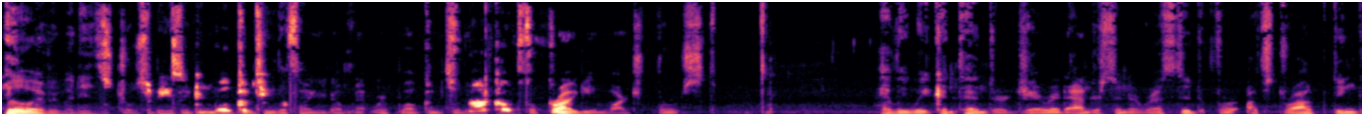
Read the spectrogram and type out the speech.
Hello, everybody. It's Joseph Basic, and welcome to the Fire Dome Network. Welcome to Knockout for Friday, March 1st. Heavyweight contender Jared Anderson arrested for obstructing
